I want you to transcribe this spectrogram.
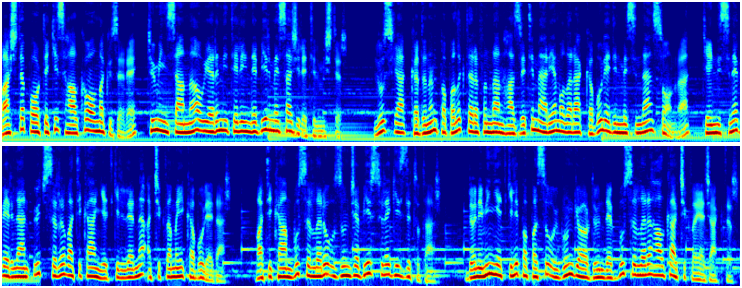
Başta Portekiz halkı olmak üzere, tüm insanlığa uyarı niteliğinde bir mesaj iletilmiştir. Lucia, kadının papalık tarafından Hazreti Meryem olarak kabul edilmesinden sonra, kendisine verilen üç sırrı Vatikan yetkililerine açıklamayı kabul eder. Vatikan bu sırları uzunca bir süre gizli tutar. Dönemin yetkili papası uygun gördüğünde bu sırları halka açıklayacaktır.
